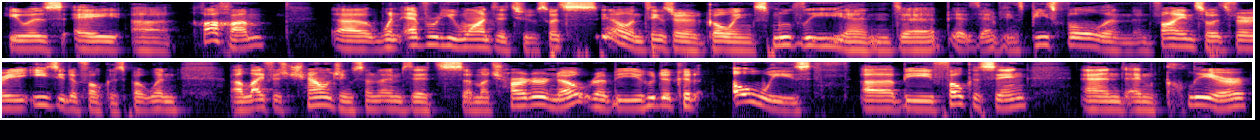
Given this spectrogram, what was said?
He was a chacham uh, whenever he wanted to. So it's, you know, when things are going smoothly and uh, everything's peaceful and, and fine, so it's very easy to focus. But when uh, life is challenging, sometimes it's uh, much harder. No, Rabbi Yehuda could always uh, be focusing and, and clear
